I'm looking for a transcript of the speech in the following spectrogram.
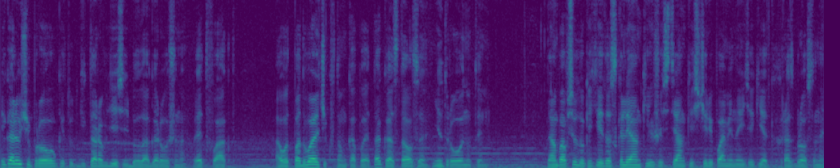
И колючей проволокой тут гектаров 10 было огорошено, это факт. А вот подвальчик в том КП так и остался нетронутым. Там повсюду какие-то склянки и жестянки с черепами на этикетках разбросаны,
